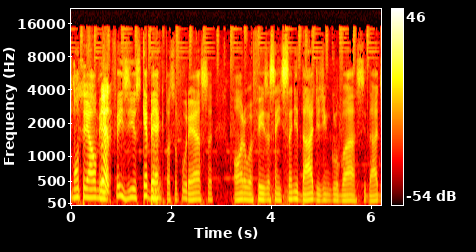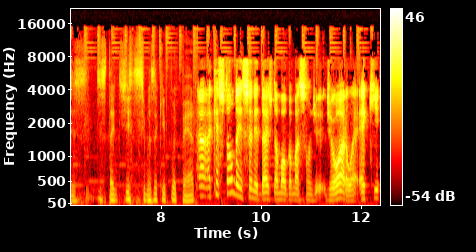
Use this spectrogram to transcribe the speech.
Montreal mesmo é. fez isso, Quebec passou por essa. Ottawa fez essa insanidade de englobar cidades distantíssimas aqui por perto. A questão da insanidade da amalgamação de, de Ottawa é que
